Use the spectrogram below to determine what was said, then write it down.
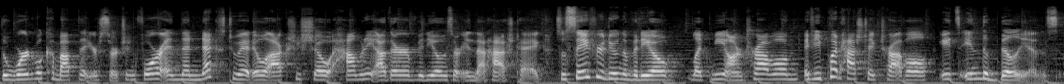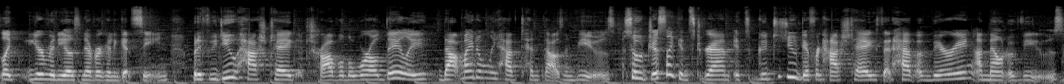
the word will come up that you're searching for, and then next to it, it will actually show how many other videos are in that hashtag. So say if you're doing a video like me on travel, if you put hashtag travel, it's in the billions. Like your video is never gonna get seen. But if you do hashtag travel the world daily, that might only have 10,000 views. So just like Instagram, it's good to do different hashtags that have a varying amount of views.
